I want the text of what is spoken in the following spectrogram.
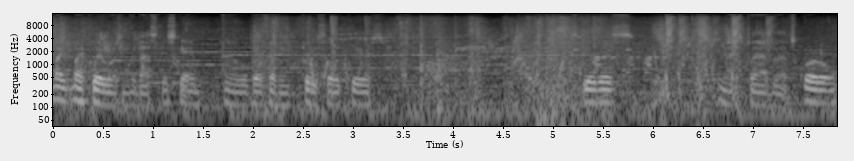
My, my clear wasn't the best this game. Uh, we're both having pretty slow clears. Steal this. Nice play out of that Squirtle.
